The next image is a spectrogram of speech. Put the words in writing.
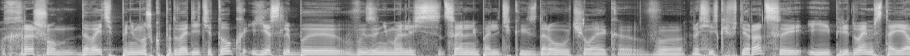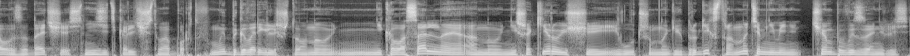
Хорошо, давайте понемножку подводить итог. Если бы вы занимались социальной политикой здорового человека в Российской Федерации, и перед вами стояла задача снизить количество абортов, мы договорились, что оно не колоссальное, оно не шокирующее и лучше многих других стран, но тем не менее, чем бы вы занялись?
